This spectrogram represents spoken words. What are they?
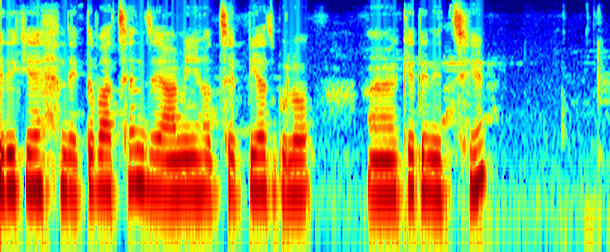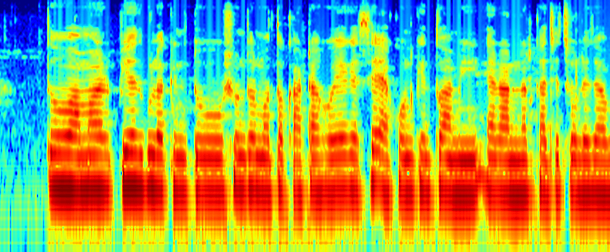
এদিকে দেখতে পাচ্ছেন যে আমি হচ্ছে পেঁয়াজগুলো কেটে নিচ্ছি। তো আমার পেঁয়াজগুলো কিন্তু সুন্দর মতো কাটা হয়ে গেছে, এখন কিন্তু আমি রান্নার কাজে চলে যাব।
